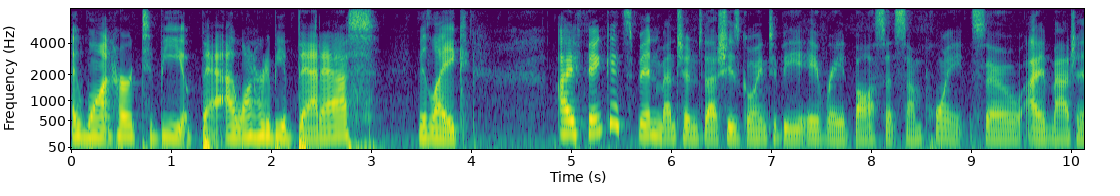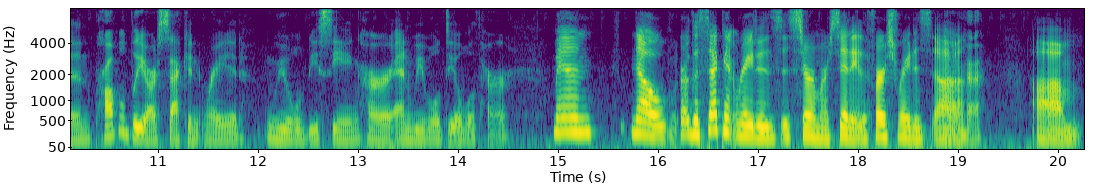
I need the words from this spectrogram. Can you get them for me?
I want her to be a bad, I want her to be a badass, but like, I think it's been mentioned that she's going to be a raid boss at some point. So I imagine probably our second raid, we will be seeing her and we will deal with her. Man, no. Or the second raid is is Suramar City. The first raid is uh, okay. um,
